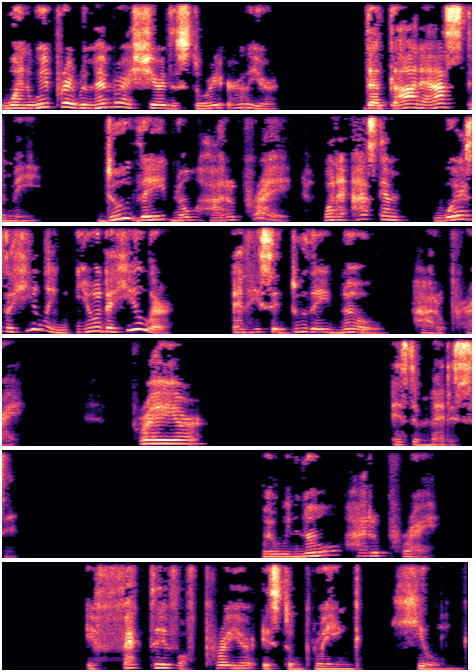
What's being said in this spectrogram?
when we pray, remember I shared the story earlier that God asked me, do they know how to pray? When I asked him, where's the healing? You're the healer. And he said, do they know how to pray? Prayer is the medicine. When we know how to pray, effective of prayer is to bring healing.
